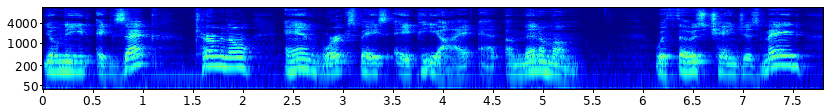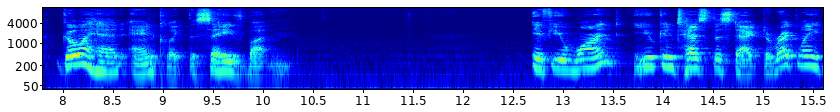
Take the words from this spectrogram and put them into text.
You'll need exec, terminal, and workspace API at a minimum. With those changes made, go ahead and click the Save button. If you want, you can test the stack directly,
